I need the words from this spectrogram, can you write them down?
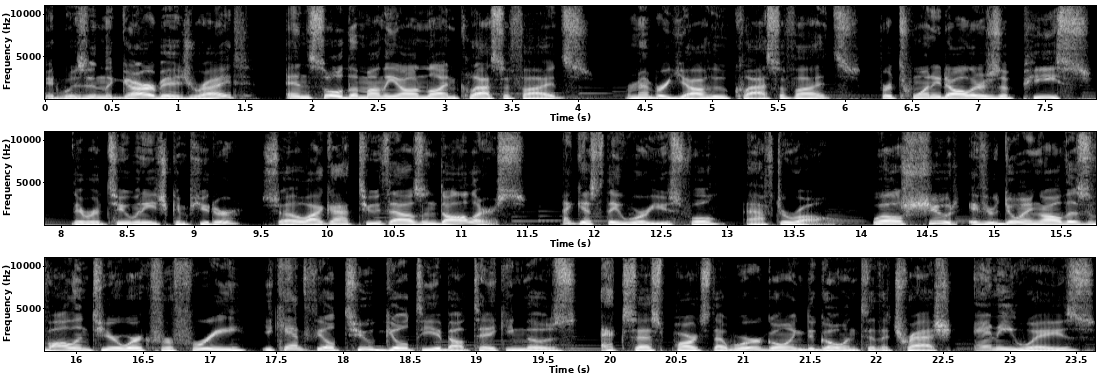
it was in the garbage, right? And sold them on the online classifieds. Remember Yahoo Classifieds? For $20 a piece. There were two in each computer, so I got $2,000. I guess they were useful, after all. Well, shoot, if you're doing all this volunteer work for free, you can't feel too guilty about taking those excess parts that were going to go into the trash anyways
